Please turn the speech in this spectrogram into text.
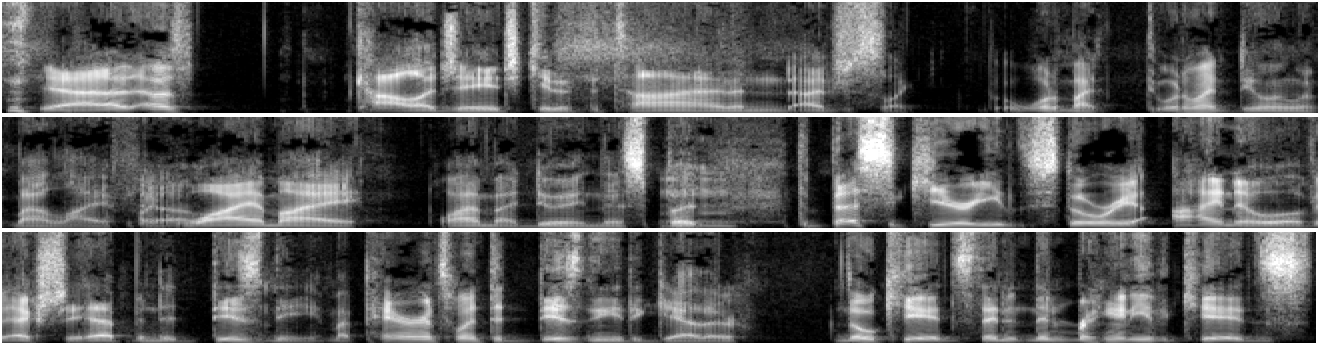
yeah, I, was college age kid at the time, and I just like, what am I, what am I doing with my life? Like, Yeah. why am I, why am I doing this? But mm-hmm. the best security story I know of actually happened at Disney. My parents went to Disney together. No kids. They didn't, didn't bring any of the kids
